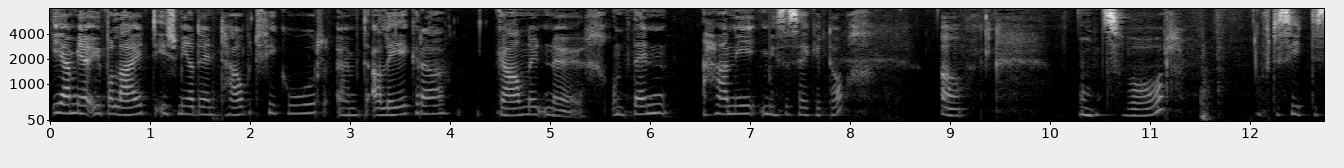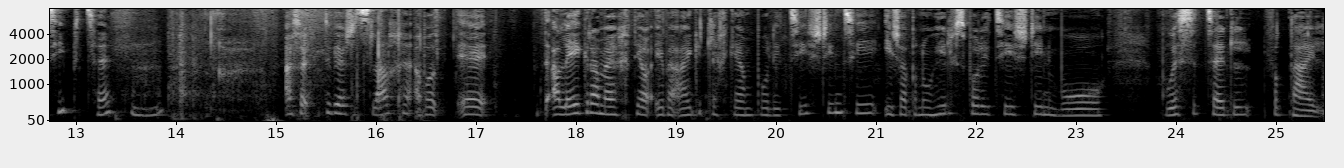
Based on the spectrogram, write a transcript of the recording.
ich habe mir überlegt, ist mir denn die Hauptfigur, ähm, die Allegra, gar nicht näher. Und dann habe ich müssen sagen, doch. Oh. Und zwar auf der Seite 17. Also, du wirst jetzt lachen, aber äh, Allegra möchte ja eben eigentlich gern Polizistin sein, ist aber nur Hilfspolizistin, die Bussenzettel verteilt.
